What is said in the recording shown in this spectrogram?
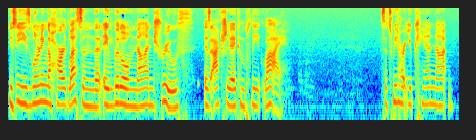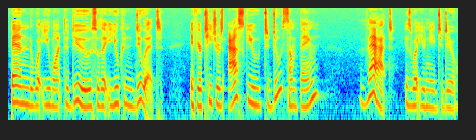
You see, he's learning the hard lesson that a little non truth is actually a complete lie. Said, Sweetheart, you cannot bend what you want to do so that you can do it. If your teachers ask you to do something, that is what you need to do.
